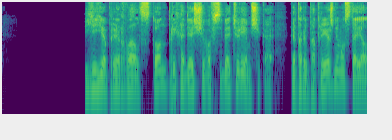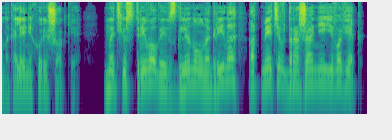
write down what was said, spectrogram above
Ее прервал стон приходящего в себя тюремщика, который по-прежнему стоял на коленях у решетки. Мэтью с тревогой взглянул на Грина, отметив дрожание его век.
